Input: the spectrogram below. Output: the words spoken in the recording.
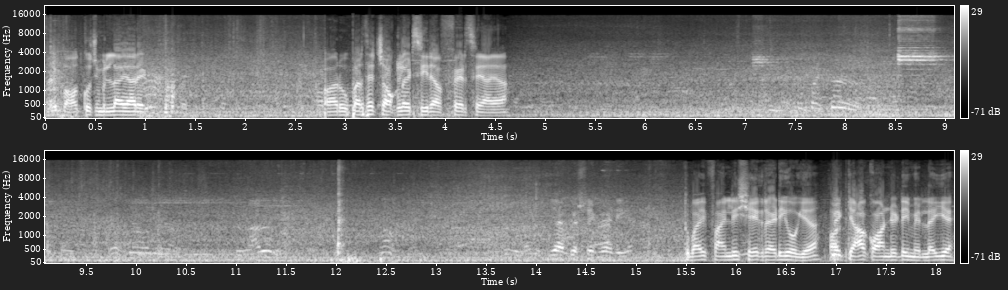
भाई बहुत कुछ मिल रहा है यार। और ऊपर से चॉकलेट सिरप फिर से आया। ये आपका शेक रेडी है। तो भाई फाइनली शेक रेडी हो गया। और क्या क्वांटिटी मिल रही है?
